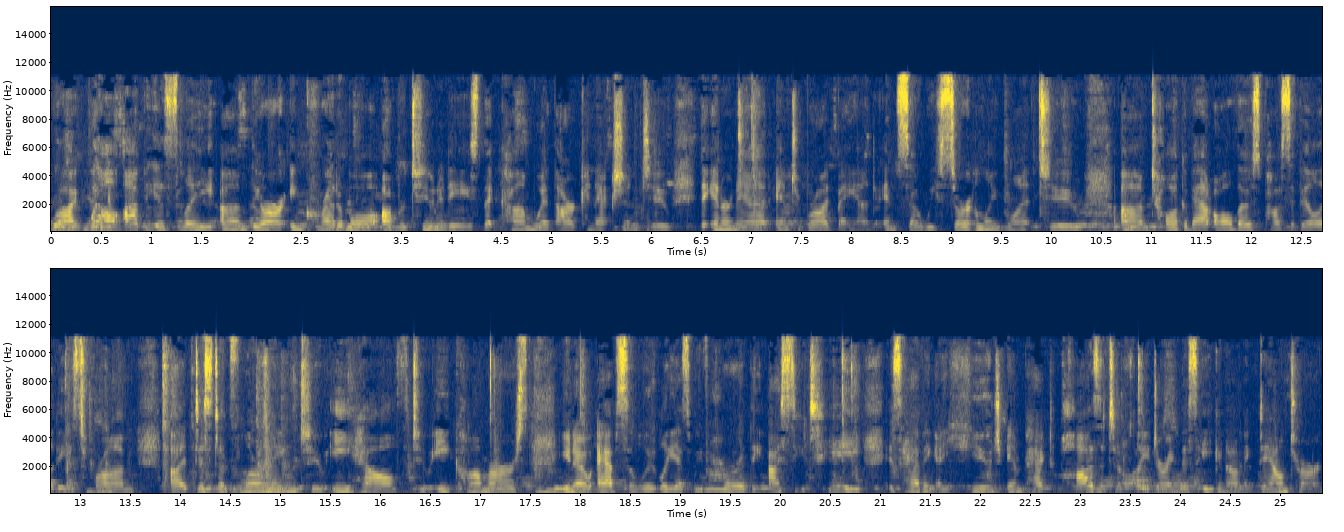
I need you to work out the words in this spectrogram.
Right. Well, obviously, um, there are incredible opportunities that come with our connection to the internet and to broadband. And so we certainly want to um, talk about all those possibilities from uh, distance learning to e health to e commerce. You know, absolutely, as we've heard, the ICT is having a huge impact positively during this economic downturn.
